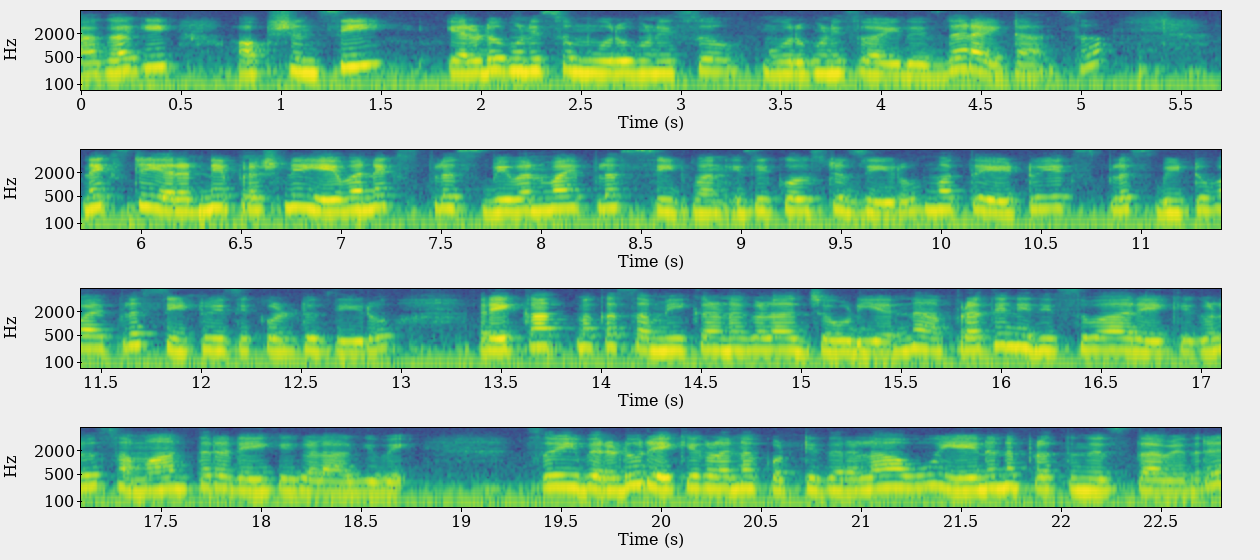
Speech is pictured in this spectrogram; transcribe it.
ಹಾಗಾಗಿ ಆಪ್ಷನ್ ಸಿ ಎರಡು ಗುಣಿಸು ಮೂರು ಗುಣಿಸು ಮೂರು ಗುಣಿಸು ಐದು is the right answer next ಎರಡನೇ ಪ್ರಶ್ನೆ A one X plus B one Y plus C one is equals to zero ಮತ್ತು A two X plus B two Y plus C two is equal to zero ರೇಖಾತ್ಮಕ ಸಮೀಕರಣಗಳ ಜೋಡಿಯನ್ನು ಪ್ರತಿನಿಧಿಸುವ ರೇಖೆಗಳು ಸಮಾಂತರ ರೇಖೆಗಳಾಗಿವೆ. ಸೊ ಇವೆರಡೂ ರೇಖೆಗಳನ್ನು ಕೊಟ್ಟಿದ್ದಾರಲ್ಲ ಅವು ಏನನ್ನು ಪ್ರತಿನಿಧಿಸ್ತಾವೆ ಅಂದರೆ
